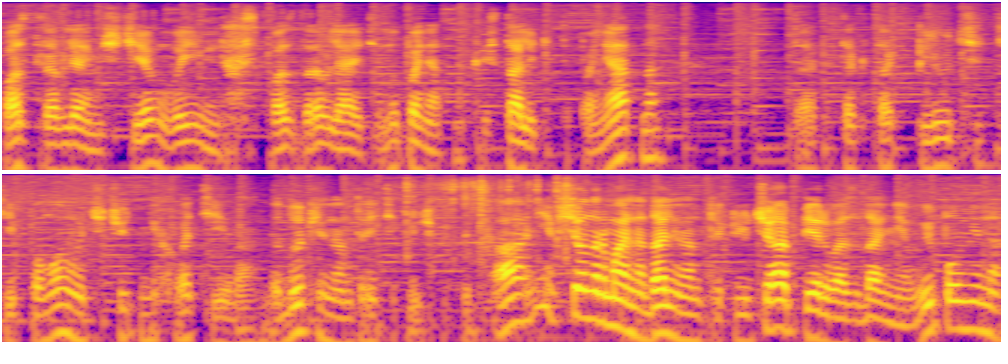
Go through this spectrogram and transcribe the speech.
поздравляем, с чем вы нас поздравляете? Ну, понятно, кристаллики-то понятно. Так, так, так, ключики, по-моему, чуть-чуть не хватило. Дадут ли нам третий ключ? А, не, все нормально, дали нам три ключа, первое задание выполнено.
